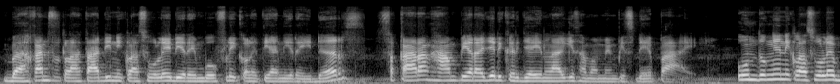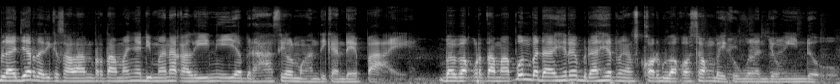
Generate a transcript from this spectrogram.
Bahkan setelah tadi Niklas Sule di Rainbow Flick oleh Tiani Raiders, sekarang hampir aja dikerjain lagi sama Memphis Depay. Untungnya Niklas Sule belajar dari kesalahan pertamanya di mana kali ini ia berhasil menghentikan Depay. Babak pertama pun pada akhirnya berakhir dengan skor 2-0 bagi keunggulan Jong Indo.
